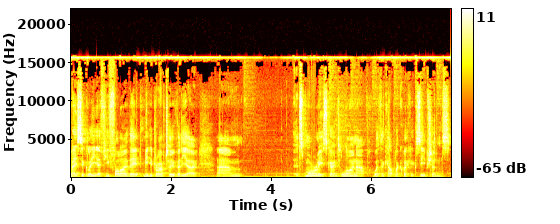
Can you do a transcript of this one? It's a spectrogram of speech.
basically if you follow that Mega Drive 2 video, um, it's more or less going to line up with a couple of quick exceptions.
